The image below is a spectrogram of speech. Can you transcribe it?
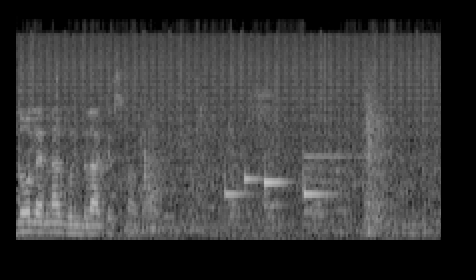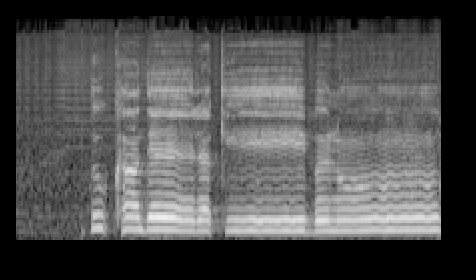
ਦੋ ਲਾਈਨਾਂ ਗੁੰਗਣਾ ਕੇ ਸੁਣਾਓ ਦੁੱਖਾਂ ਦੇ ਰਕੀਬ ਨੂੰ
